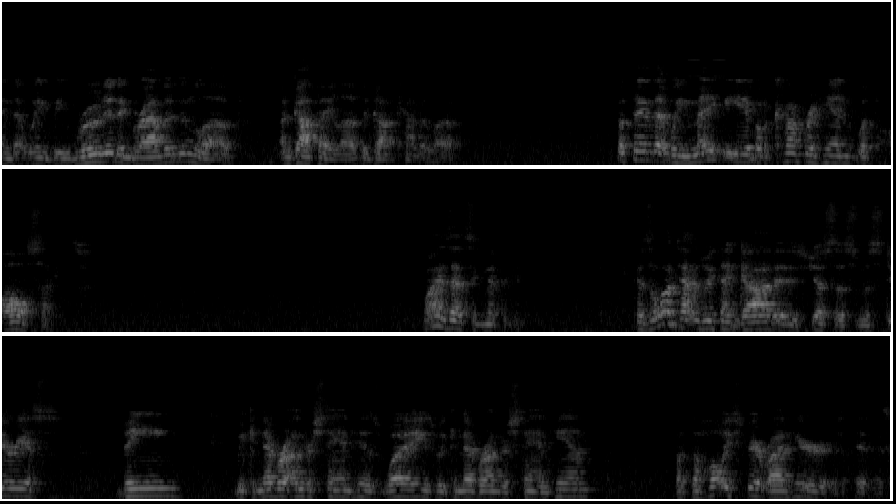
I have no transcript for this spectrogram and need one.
and that we be rooted and grounded in love, agape love, the God kind of love, but then that we may be able to comprehend with all saints. Why is that significant? Because a lot of times we think God is just this mysterious being. We can never understand his ways. We can never understand him. But the Holy Spirit right here is, is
